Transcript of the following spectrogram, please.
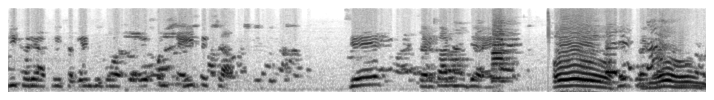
ही खरी आपली सगळ्यांची जबाबदारी आहे. पण त्याहीपेक्षा जे सरकारमध्ये आहे हो. हो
